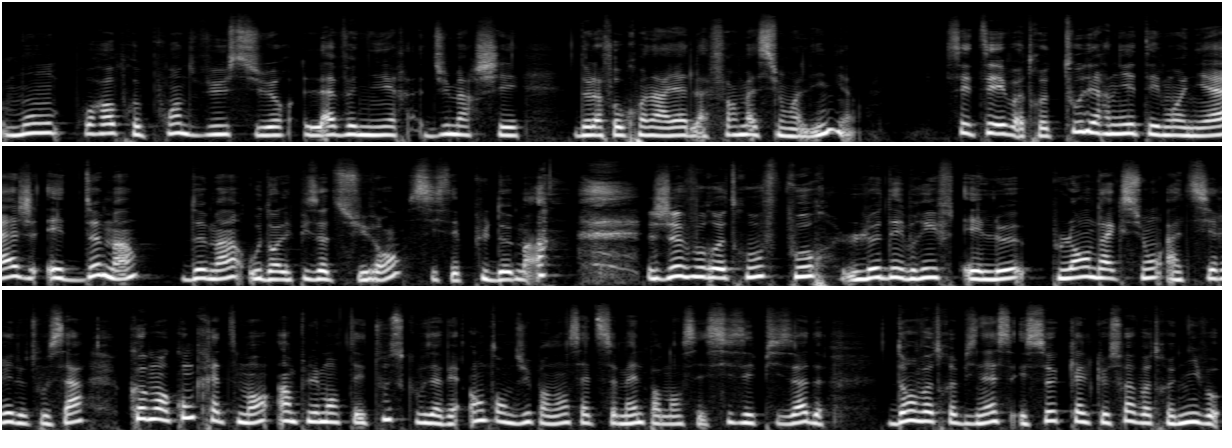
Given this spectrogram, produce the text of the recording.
mon propre point de vue sur l'avenir du marché de l'infoprenariat de la formation en ligne. C'était votre tout dernier témoignage et demain, demain ou dans l'épisode suivant, si c'est plus demain, je vous retrouve pour le débrief et le plan d'action à tirer de tout ça. Comment concrètement implémenter tout ce que vous avez entendu pendant cette semaine, pendant ces six épisodes dans votre business et ce, quel que soit votre niveau.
